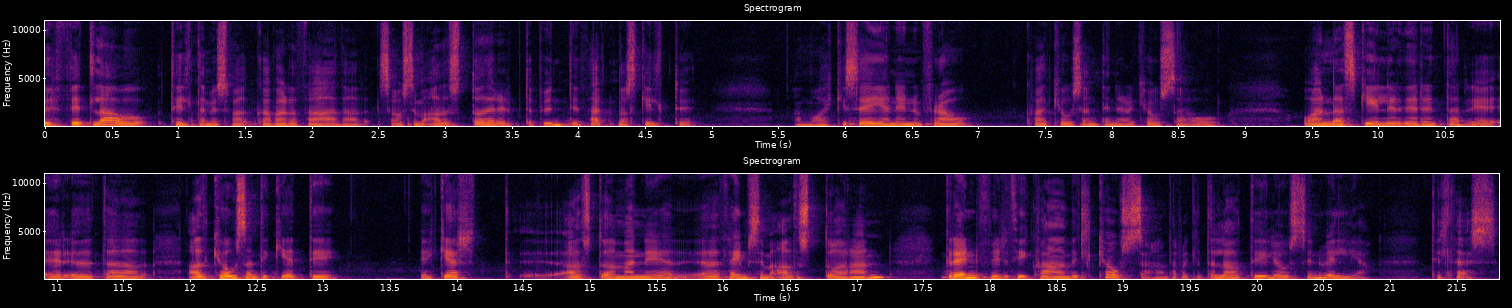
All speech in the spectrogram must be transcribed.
uppfylla og til dæmis hvað var það að sá sem aðstofður er upptað bundin þagnar skildu að má ekki segja neinum frá hvað kjósandin er að kjósa og, og annað skilir þér endar er, er auðvitað að, að kjósandi geti gert aðstofamanni eða þeim sem aðstofar hann grein fyrir því hvað hann vil kjósa. Hann þarf að geta látið í ljósin vilja til þess.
